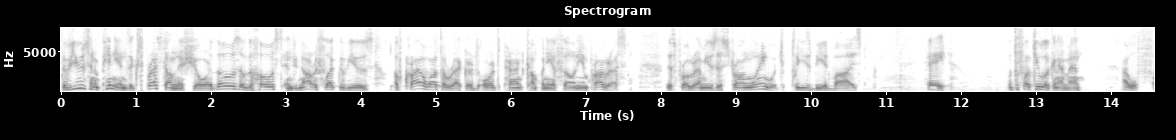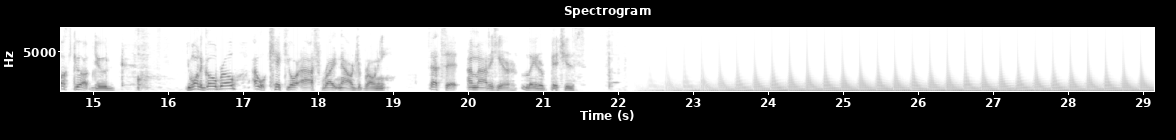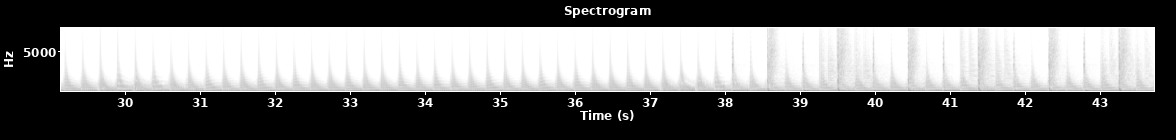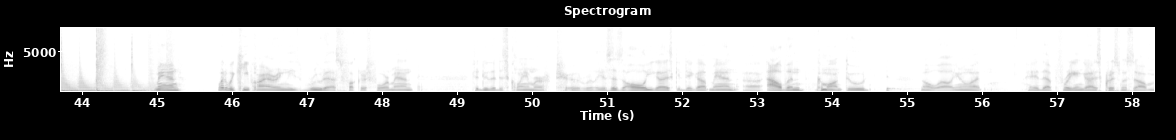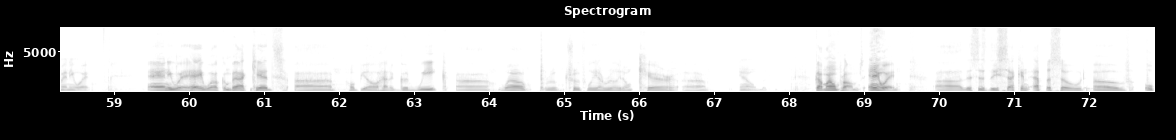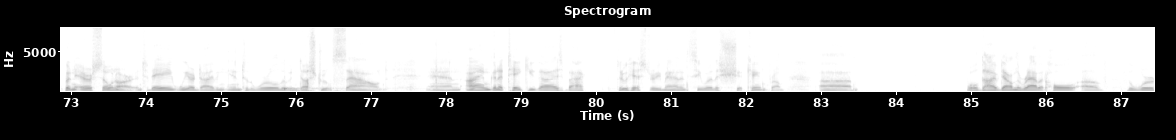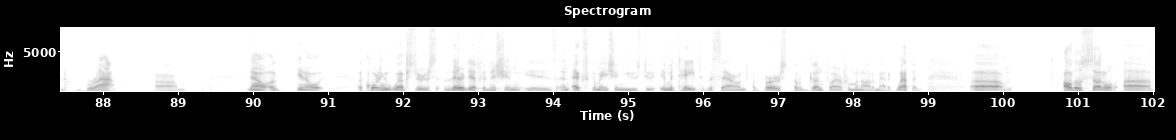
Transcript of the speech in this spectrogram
The views and opinions expressed on this show are those of the host and do not reflect the views of Cryovato Records or its parent company of Felony in Progress. This program uses strong language. Please be advised. Hey, what the fuck you looking at, man? I will fuck you up, dude. You wanna go, bro? I will kick your ass right now, jabroni. That's it. I'm out of here. Later, bitches. What do we keep hiring these rude ass fuckers for, man? To do the disclaimer. Dude, really, is this all you guys could dig up, man? Uh, Alvin, come on, dude. Oh, well, you know what? Hey, that friggin' guy's Christmas album anyway. Anyway, hey, welcome back, kids. Uh, hope you all had a good week. Uh, well, tr- truthfully, I really don't care. Uh, you know, got my own problems. Anyway, uh, this is the second episode of Open Air Sonar, and today we are diving into the world of industrial sound. And I am going to take you guys back through history, man, and see where this shit came from. Uh, we'll dive down the rabbit hole of the word brap. Um, now, uh, you know, according to Webster's, their definition is an exclamation used to imitate the sound, a burst of gunfire from an automatic weapon. Uh, although subtle, uh,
